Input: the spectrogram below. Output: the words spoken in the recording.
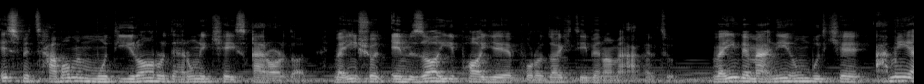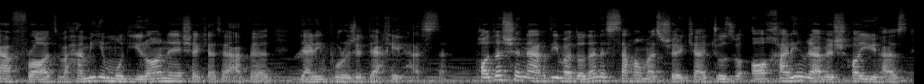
اسم تمام مدیران رو درون کیس قرار داد و این شد امضایی پای product ی به نام اپل 2 و این به معنی اون بود که همه افراد و همه مدیران شرکت اپل در این پروژه دخیل هستند. پاداش نقدی و دادن سهام از شرکت جزو آخرین روش هایی هست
